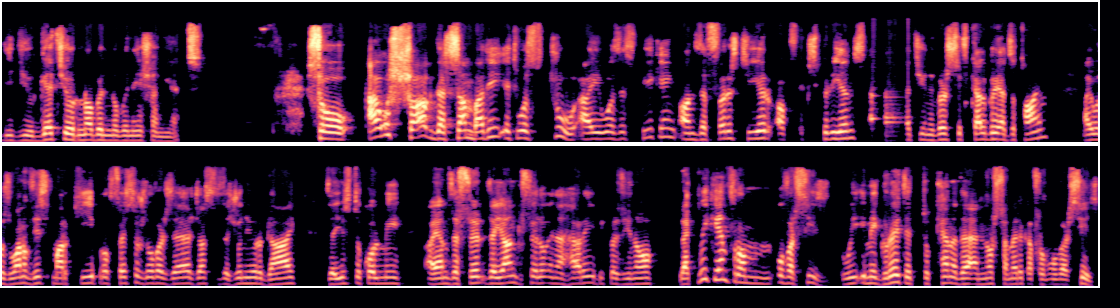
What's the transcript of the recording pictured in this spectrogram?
Did you get your Nobel nomination yet? So I was shocked that somebody, it was true. I was speaking on the first year of experience at University of Calgary at the time. I was one of these marquee professors over there, just as a junior guy. They used to call me, I am the, the young fellow in a hurry because, you know, like we came from overseas. We immigrated to Canada and North America from overseas.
